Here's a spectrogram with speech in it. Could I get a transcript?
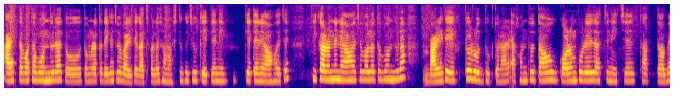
আর একটা কথা বন্ধুরা, তো তোমরা তো দেখেছ বাড়িতে গাছপালা সমস্ত কিছু কেটে নি, কেটে নেওয়া হয়েছে। কী কারণে নেওয়া হয়েছে বলো তো বন্ধুরা? বাড়িতে একটু রোদ ঢুকতো না, আর এখন তো তাও গরম পড়ে যাচ্ছে, নিচে থাকতে হবে।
